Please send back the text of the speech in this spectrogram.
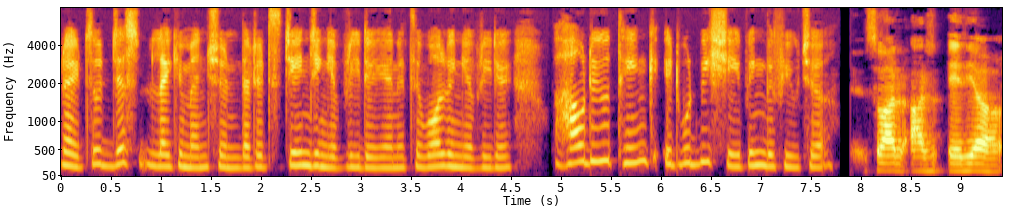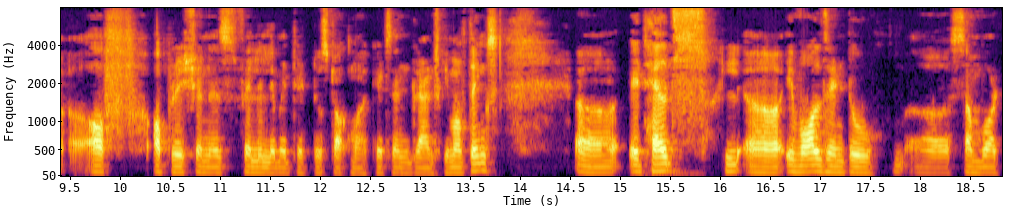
Right. So just like you mentioned that it's changing every day and it's evolving every day. How do you think it would be shaping the future? So our, our area of operation is fairly limited to stock markets and grand scheme of things. Uh, it helps uh, evolves into uh, somewhat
